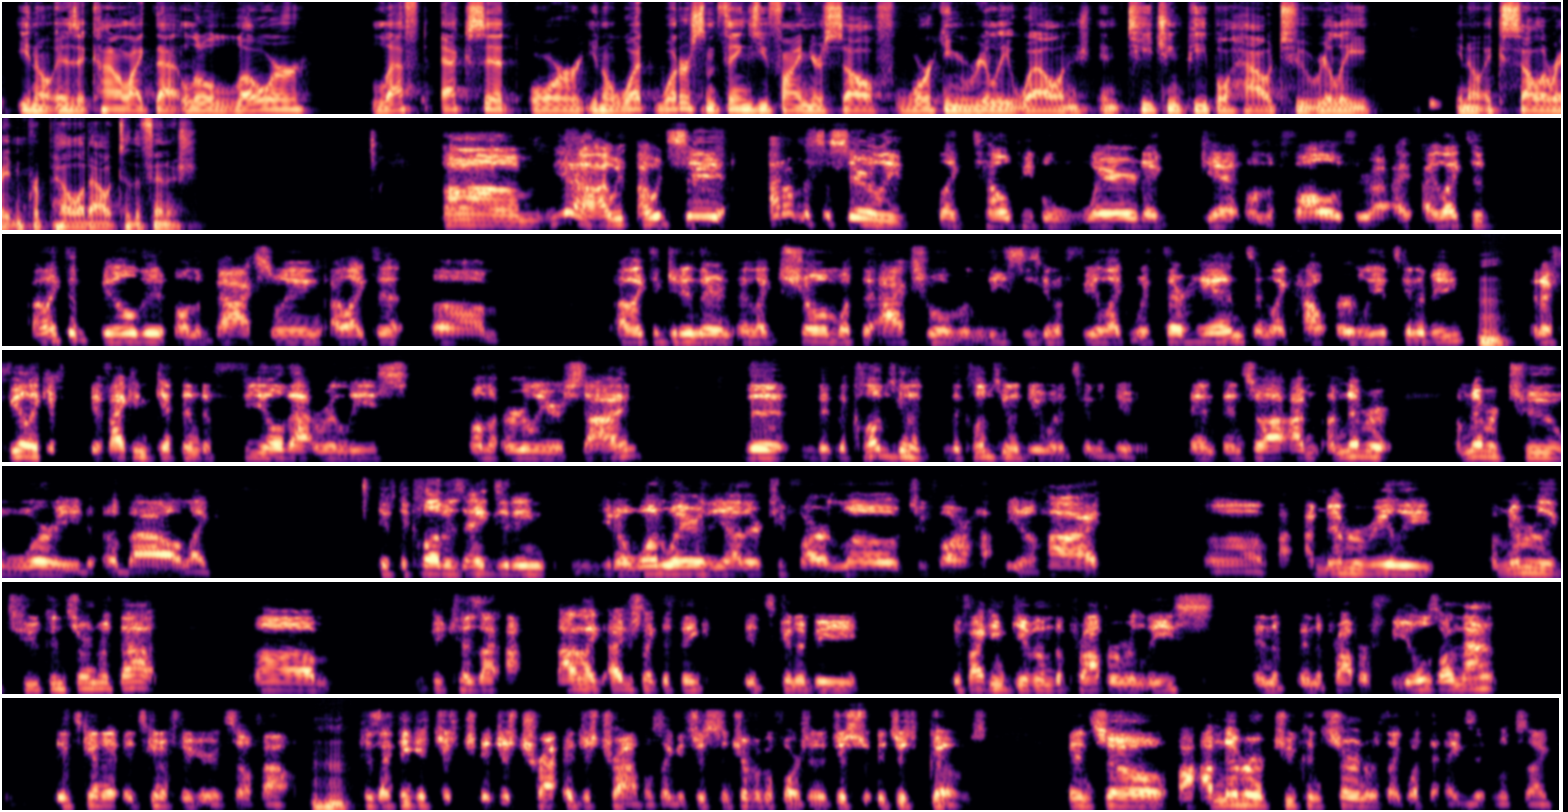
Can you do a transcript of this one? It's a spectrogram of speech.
you know, is it kind of like that little lower left exit, or you know, what what are some things you find yourself working really well and, and teaching people how to really, you know, accelerate and propel it out to the finish? Um, yeah, I would I would say I don't necessarily like tell people where to get on the follow through. I, I like to I like to build it on the backswing. I like to um, I like to get in there and, and, like show them what the actual release is going to feel like with their hands and like how early it's going to be. Mm. And I feel like if if I can get them to feel that release on the earlier side, the the, the club's gonna the club's gonna do what it's gonna do. And and so I, I'm I'm never I'm never too worried about like if the club is exiting, you know, one way or the other, too far low, too far, you know, high. Uh, I, am never really, I'm never really too concerned with that, um, because I, I, I like, I just like to think it's to be, if I can give them the proper release and the and the proper feels on that, it's gonna it's gonna figure itself out. Because mm-hmm. I think it just it just tra- it just travels like it's just centrifugal force and it just it just goes. And so I, am never too concerned with like what the exit looks like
